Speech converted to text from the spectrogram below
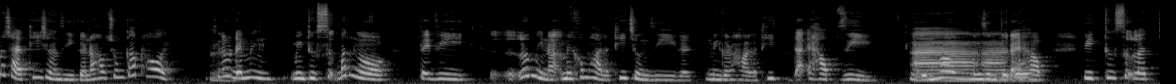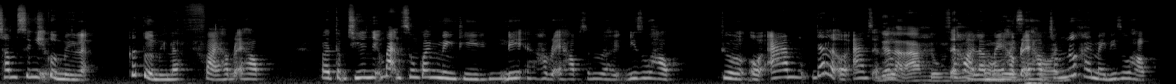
nó chả thi trường gì cả nó học trung cấp thôi. Thì Ừ. lúc đấy mình mình thực sự bất ngờ. Tại vì lúc mình nói mình không hỏi là thi trường gì là mình còn hỏi là thi đại học gì. Thì đúng À, hơn mình dùng à, từ đại đúng. học. Vì thực sự là trong suy nghĩ của mình là cứ tưởng mình là phải học đại học. Và thậm chí những bạn xung quanh mình thì đi học đại học xong rồi đi du học. Thường ở am nhất là ở am sẽ nhất là am đúng sẽ đúng hỏi là mày học đại học có- trong nước hay mày đi du học?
